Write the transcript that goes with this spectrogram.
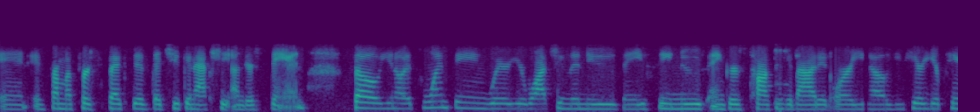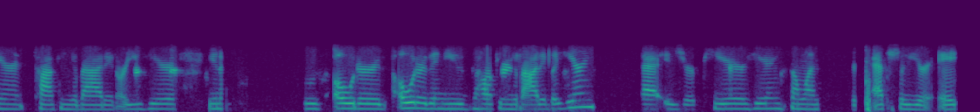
and, and from a perspective that you can actually understand. So, you know, it's one thing where you're watching the news and you see news anchors talking about it or, you know, you hear your parents talking about it or you hear, you know, who's older older than you talking about it. But hearing that is your peer, hearing someone actually your age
